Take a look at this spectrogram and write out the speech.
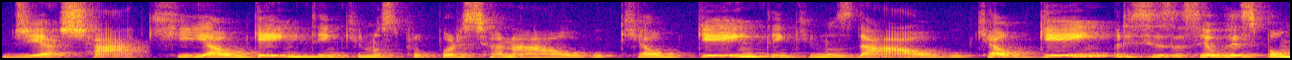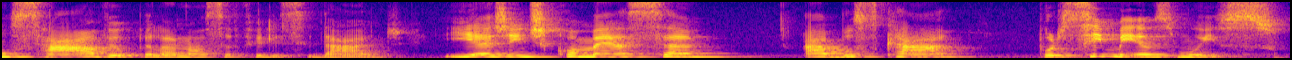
de achar que alguém tem que nos proporcionar algo, que alguém tem que nos dar algo, que alguém precisa ser o responsável pela nossa felicidade. E a gente começa a buscar por si mesmo isso.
